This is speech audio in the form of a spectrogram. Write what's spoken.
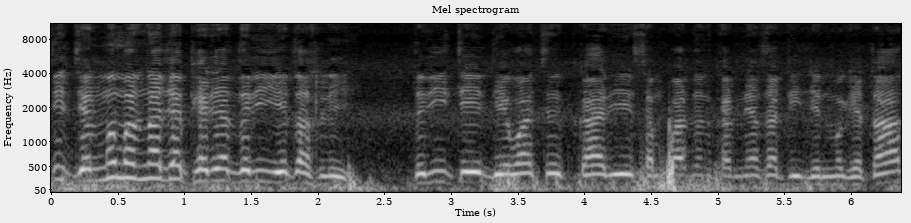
ते जन्ममरणाच्या फेऱ्यात जरी येत असले तरी ते देवाचं कार्य संपादन करण्यासाठी जन्म घेतात.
